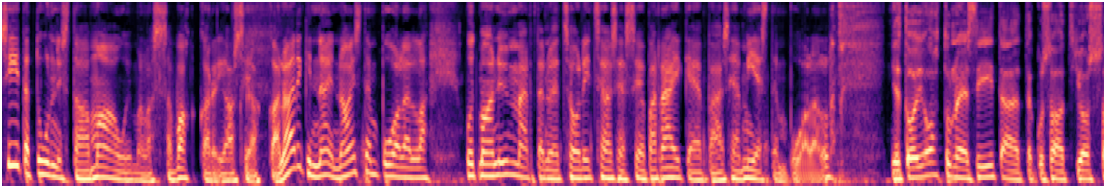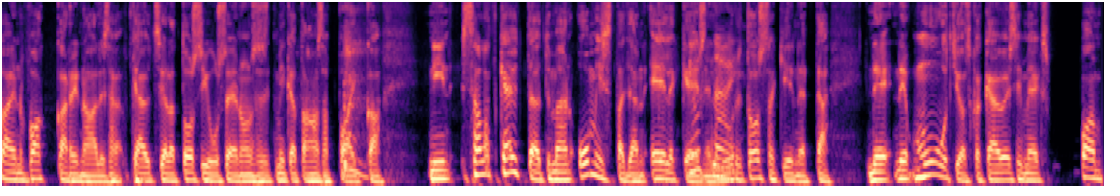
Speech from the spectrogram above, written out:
Siitä tunnistaa maa-uimalassa vakkariasiakkaan, ainakin näin naisten puolella, mutta mä oon ymmärtänyt, että se on itse asiassa jopa räikeämpää siellä miesten puolella. Ja toi johtunee siitä, että kun sä oot jossain vakkarina, eli sä käyt siellä tosi usein, on se sitten mikä tahansa paikka, niin sä alat käyttäytymään omistajan elkeen. Just Eli näin. juuri tossakin, että ne, ne muut, jotka käy esimerkiksi vaan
